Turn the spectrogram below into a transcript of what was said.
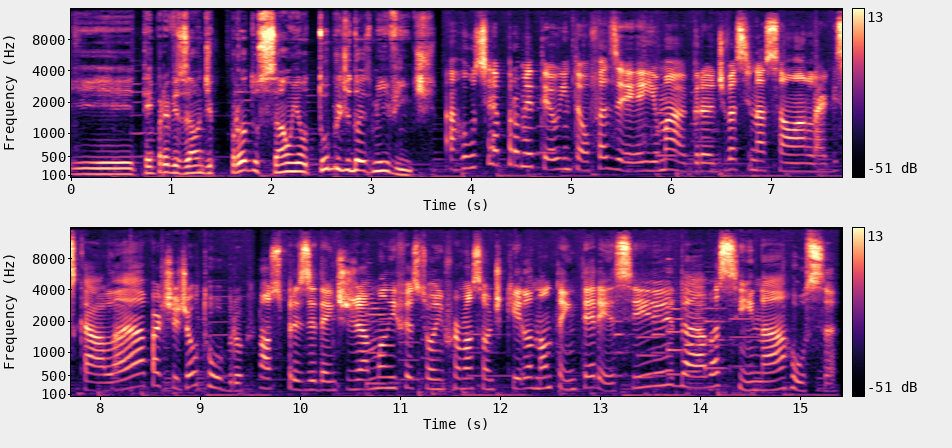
e tem previsão de produção em outubro de 2020. A Rússia prometeu então fazer uma grande vacinação a larga escala a partir de outubro. Nosso presidente já manifestou a informação de que ele não tem interesse da vacina russa,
